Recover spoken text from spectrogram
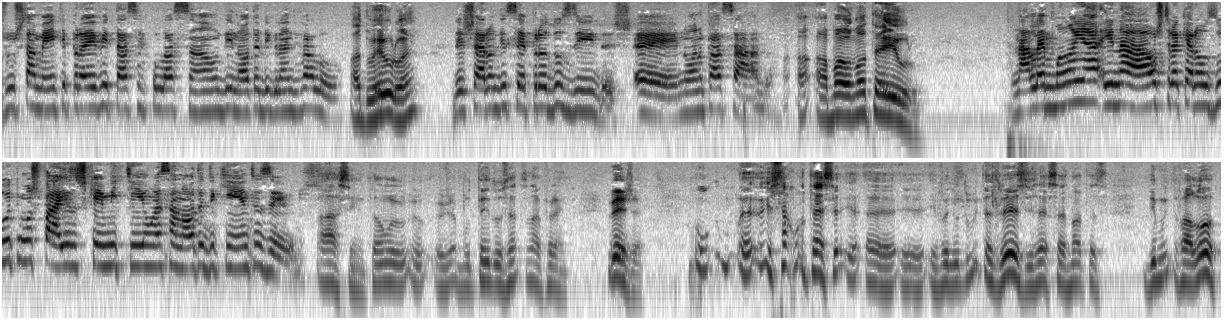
justamente para evitar a circulação de nota de grande valor. A do euro, é? Deixaram de ser produzidas é, no ano passado. A, a maior nota é euro. Na Alemanha e na Áustria, que eram os últimos países que emitiam essa nota de 500 euros. Ah, sim. Então eu, eu- já botei 200 na frente. Veja, isso acontece, eh, eh, Ivanildo, muitas vezes, essas notas de muito valor,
